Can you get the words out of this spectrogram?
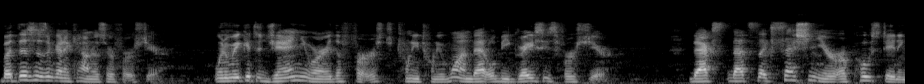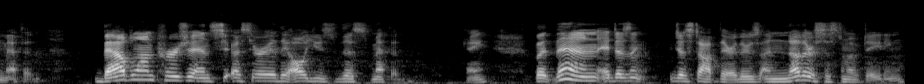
But this isn't going to count as her first year. When we get to January the 1st, 2021, that will be Gracie's first year. That's, that's the accession year or post-dating method. Babylon, Persia, and Assyria, they all use this method. Okay, But then it doesn't just stop there. There's another system of dating,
